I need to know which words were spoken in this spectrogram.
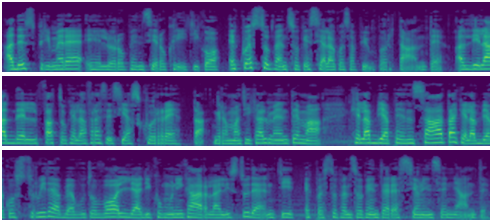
ad esprimere esprimere il loro pensiero critico e questo penso che sia la cosa più importante, al di là del fatto che la frase sia scorretta grammaticalmente, ma che l'abbia pensata, che l'abbia costruita e abbia avuto voglia di comunicarla agli studenti e questo penso che interessi a un insegnante.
